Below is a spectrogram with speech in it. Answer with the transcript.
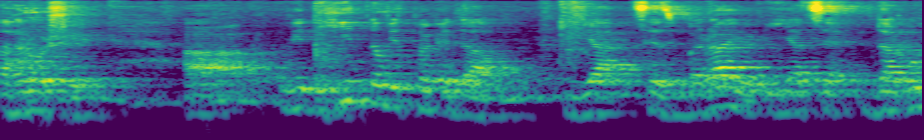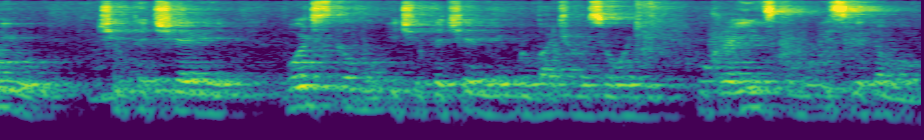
гроші. Він гідно відповідав: я це збираю і я це дарую читачеві польському і читачеві, як ми бачимо сьогодні, українському і світовому.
